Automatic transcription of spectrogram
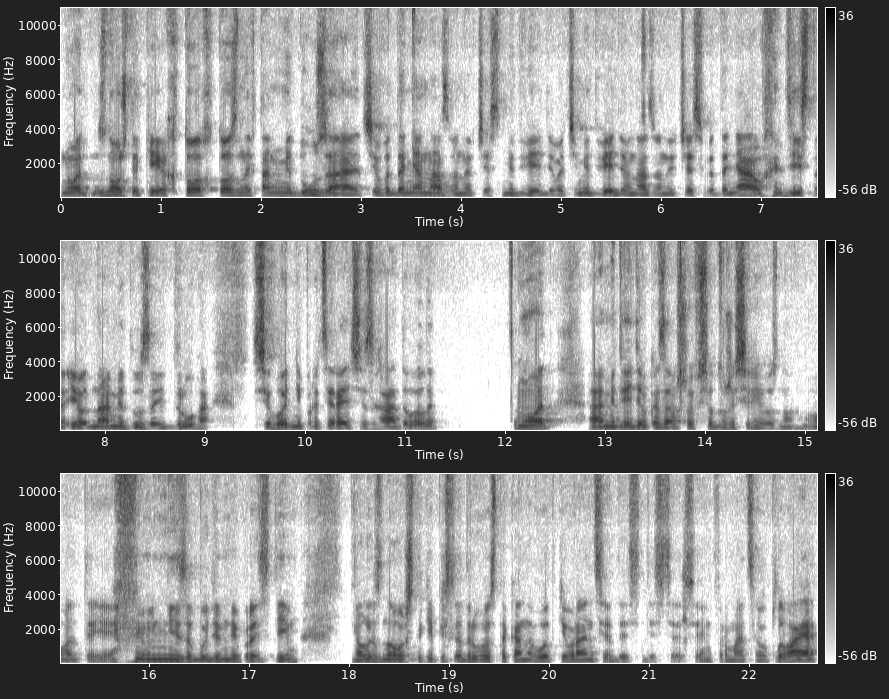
Ну от знову ж таки, хто хто з них там медуза, чи видання назване в честь Медведєва, чи Медведєв названий в честь видання, дійсно і одна медуза, і друга сьогодні про ці речі згадували. Ну, От Медведєв казав, що все дуже серйозно. От і не забудемо, не простім. Але знову ж таки, після другого стакана водки вранці десь десь ця інформація впливає.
